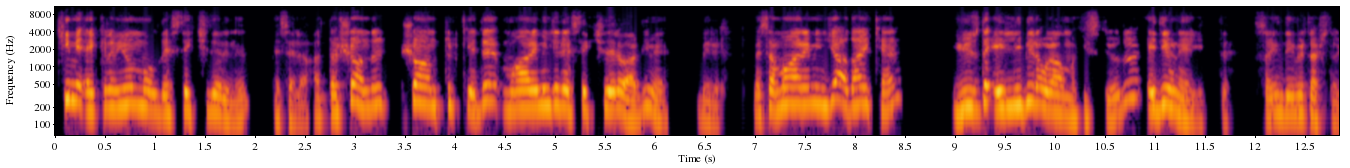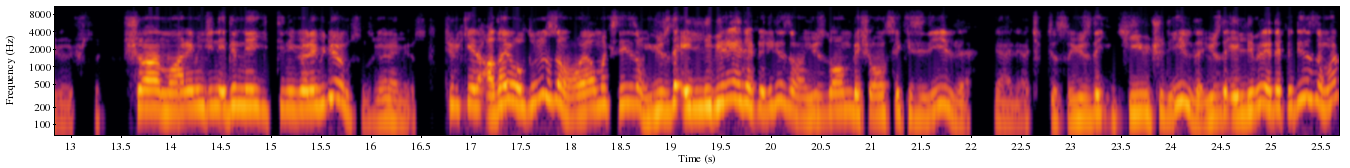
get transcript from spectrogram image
kimi Ekrem İmamoğlu destekçilerinin mesela hatta şu anda şu an Türkiye'de Muharrem İnce destekçileri var değil mi Beril? Mesela Muharrem İnce adayken %51 oy almak istiyordu. Edirne'ye gitti. Sayın Demirtaş'la görüştü. Şu an Muharrem İnce'nin Edirne'ye gittiğini görebiliyor musunuz? Göremiyorsunuz. Türkiye'de aday olduğunuz zaman, oy almak istediğiniz zaman %51'i hedeflediğiniz zaman %15'i 18'i değil de yani açıkçası %2'yi 3'ü değil de %51 hedeflediğiniz zaman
